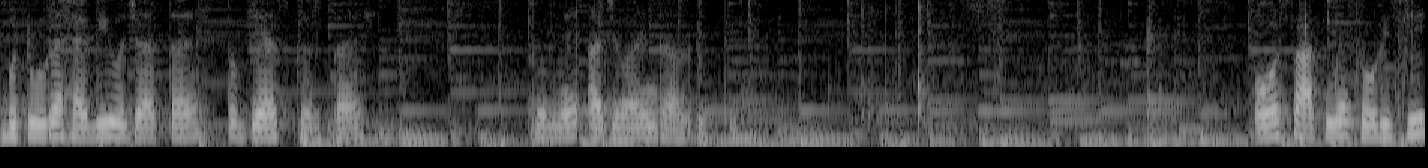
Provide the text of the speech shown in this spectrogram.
भटूरा हैवी हो जाता है तो गैस करता है। तो मैं अजवाइन डाल देती हूँ। और साथ में थोड़ी सी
